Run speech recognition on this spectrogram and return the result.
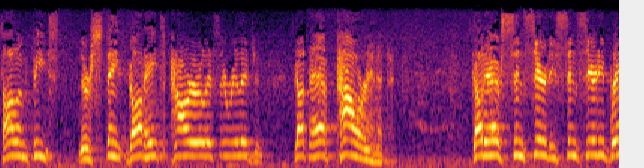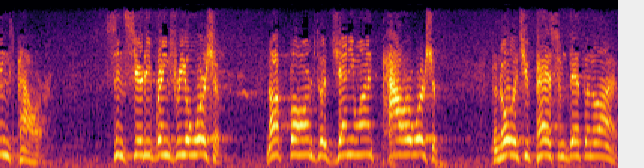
Solemn feast. There's stink. God hates powerless religion. It's got to have power in it. It's got to have sincerity. Sincerity brings power. Sincerity brings real worship. Not forms, but genuine power worship. To know that you've passed from death into life.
